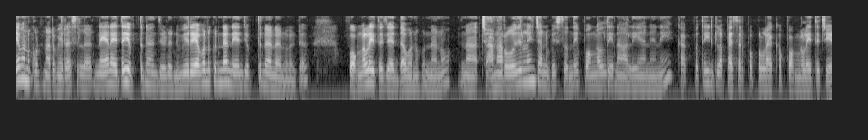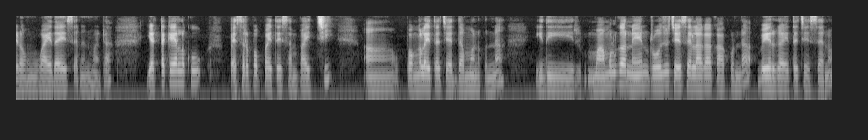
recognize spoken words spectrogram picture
ఏమనుకుంటున్నారు మీరు అసలు? నేనైతే చెప్తున్నాను చూడండి. మీరు ఏమనుకున్నా నేను చెప్తున్నాను అనమాట పొంగల్ అయితే చేద్దాం అనుకున్నాను. నా చాలా రోజుల నుంచి అనిపిస్తుంది పొంగల్ తినాలి అని కాకపోతే ఇంట్లో పెసరపప్పు లేక పొంగల్ అయితే చేయడం వాయిదా వేసాను అనమాట ఎట్టకేలకు పెసరపప్పు అయితే సంపాదించి పొంగల్ అయితే చేద్దాము అనుకున్నా. ఇది మామూలుగా నేను రోజు చేసేలాగా కాకుండా వేరుగా అయితే చేశాను.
